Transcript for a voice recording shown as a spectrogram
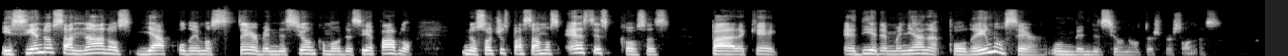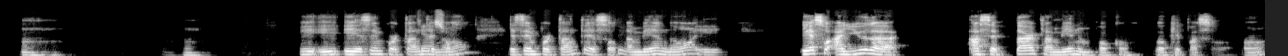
Y siendo sanados ya podemos ser bendición, como decía Pablo. Nosotros pasamos estas cosas para que el día de mañana podemos ser una bendición a otras personas. y, es importante, ¿no? Es importante eso también, ¿no? Y, y, eso ayuda aceptar también un poco lo que pasó, ¿no?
